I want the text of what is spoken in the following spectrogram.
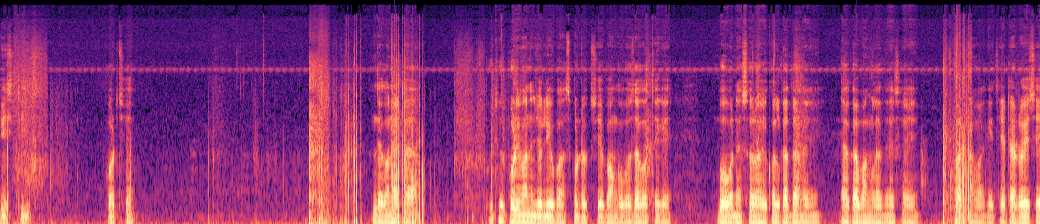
বৃষ্টি পড়ছে। দেখুন, এটা প্রচুর পরিমাণে জলীয় বাষ্প ঢুকছে, বঙ্গোপসাগর থেকে ভুবনেশ্বর হয়ে কলকাতা হয়ে ঢাকা, বাংলাদেশ পাটনা বাগে যেটা রয়েছে।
